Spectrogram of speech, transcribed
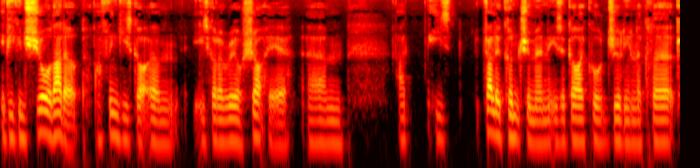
if you can shore that up, I think he's got um he's got a real shot here. Um, I, he's fellow countryman. He's a guy called Julien Leclercq,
